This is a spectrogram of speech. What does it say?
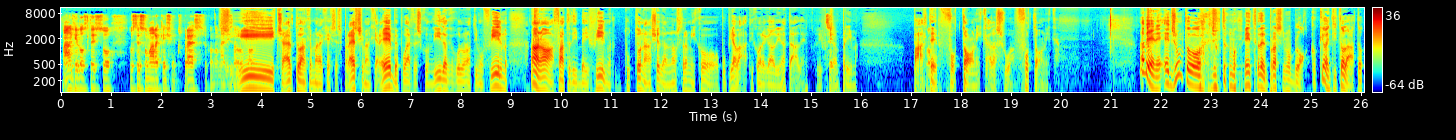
Ma anche lo stesso, lo stesso Marrakesh Express, secondo me. Sì, certo, anche Marrakesh Express ci mancherebbe, Puerto Escondido, anche quello è un ottimo film. No, no, ha fatto dei bei film. Tutto nasce dal nostro amico Pupi Avati con Regalo di Natale, così facciamo prima. Parte fotonica la sua, fotonica. Va bene, è giunto, è giunto il momento del prossimo blocco che ho intitolato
